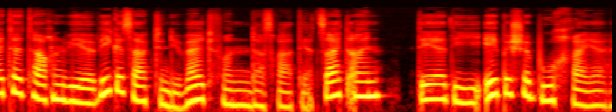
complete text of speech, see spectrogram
Heute tauchen wir, wie gesagt, in die Welt von Das Rad der Zeit ein, der die epische Buchreihe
